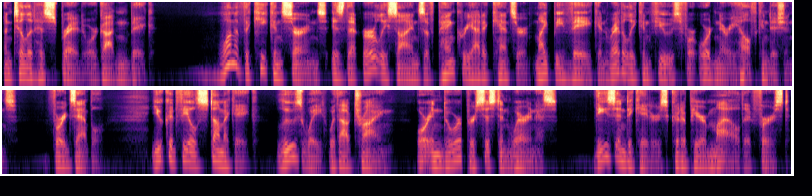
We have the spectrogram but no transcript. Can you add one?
until it has spread or gotten big. One of the key concerns is that early signs of pancreatic cancer might be vague and readily confused for ordinary health conditions. For example, you could feel stomach ache, lose weight without trying, or endure persistent weariness. These indicators could appear mild at first,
